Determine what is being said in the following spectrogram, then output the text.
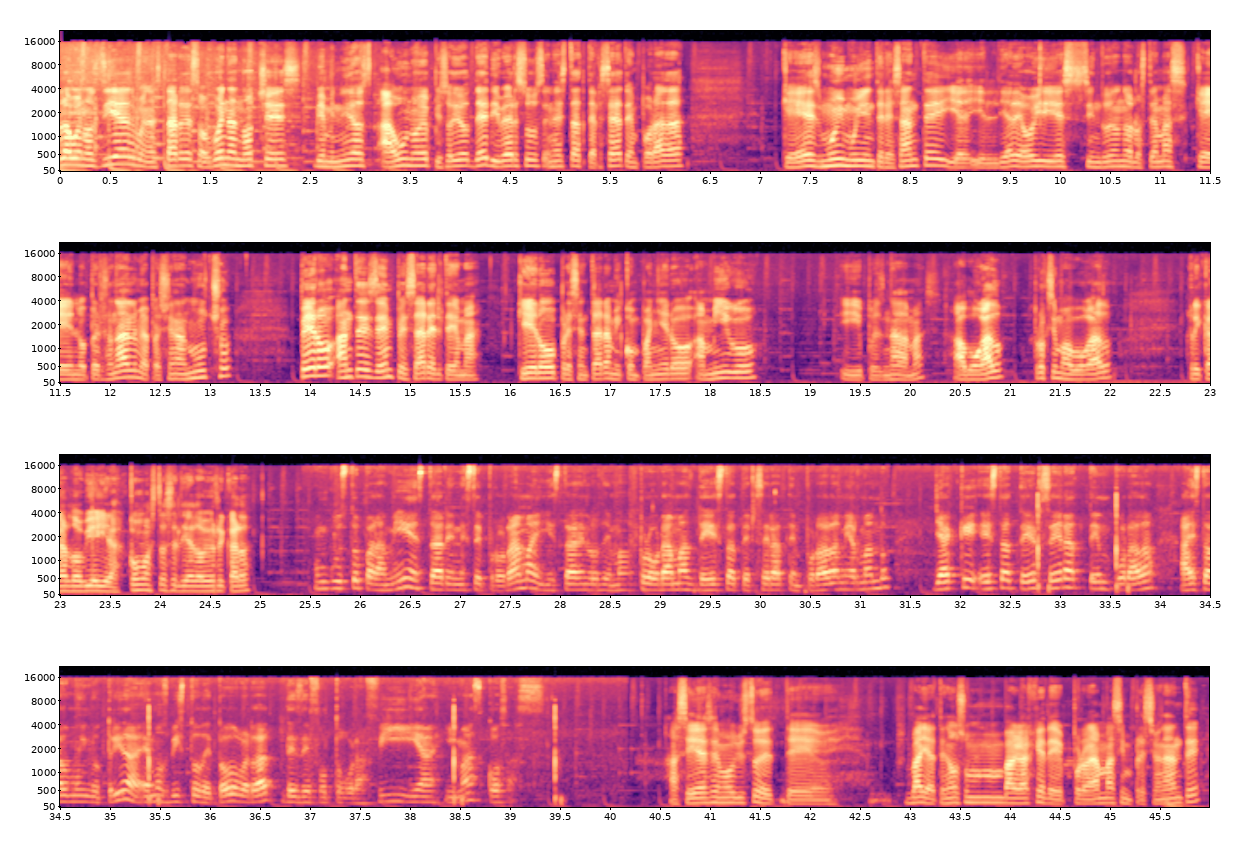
Hola, buenos días, buenas tardes o buenas noches. Bienvenidos a un nuevo episodio de Diversus en esta tercera temporada que es muy muy interesante y el, día de hoy es sin duda uno de los temas que en lo personal me apasionan mucho. Pero antes de empezar el tema, quiero presentar a mi compañero, amigo y pues nada más, abogado, próximo abogado, Ricardo Vieira. ¿Cómo estás el día de hoy, Ricardo? Un gusto para mí estar en este programa y estar en los demás programas de esta tercera temporada, mi Armando, ya que esta tercera temporada ha estado muy nutrida. Hemos visto de todo, ¿verdad? Desde fotografía y más cosas. Así es, hemos visto de, vaya, tenemos un bagaje de programas impresionante.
